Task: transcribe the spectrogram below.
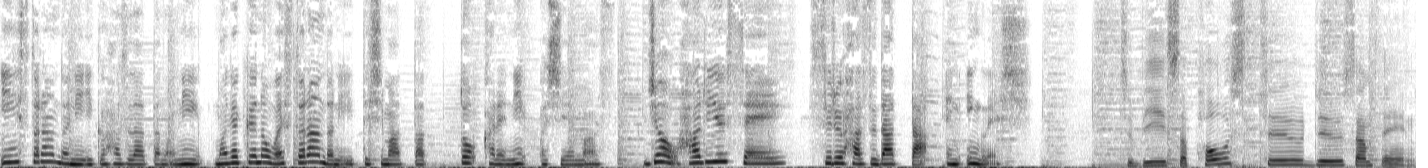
イーストランドに行くはずだったのに真逆のウェストランドに行ってしまったと彼に教えます。Joe, how do you say するはずだった in English? To be supposed to do something.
